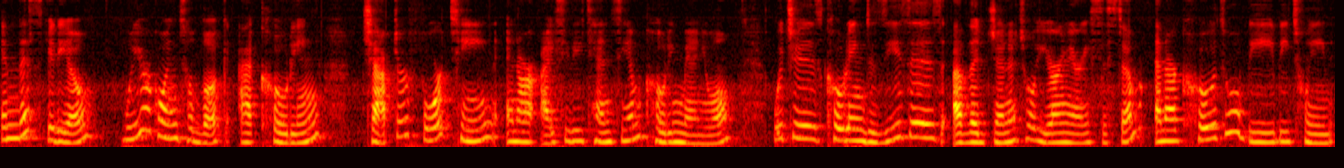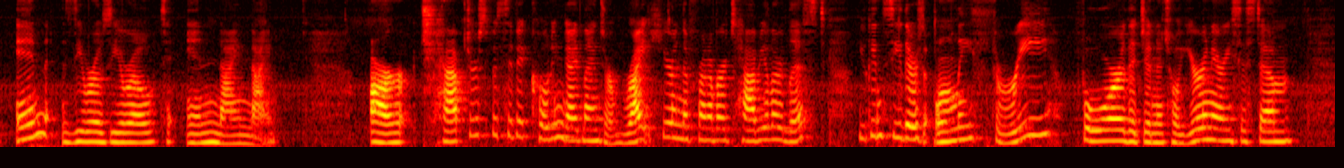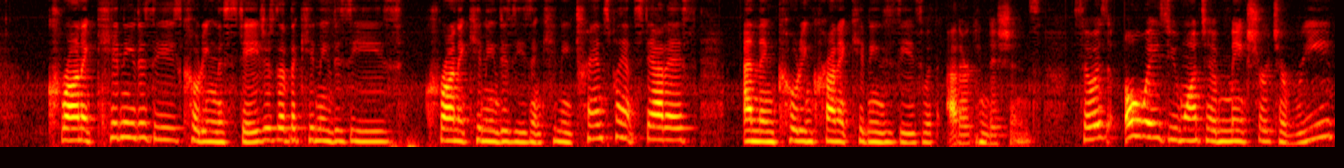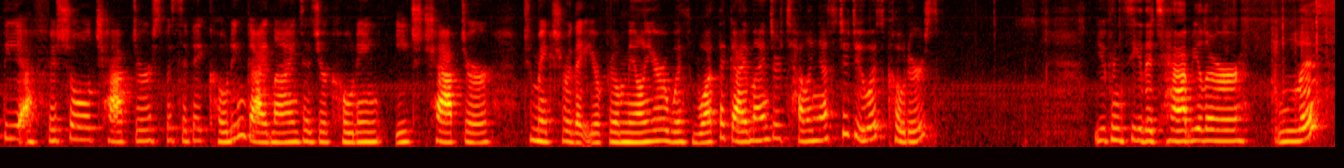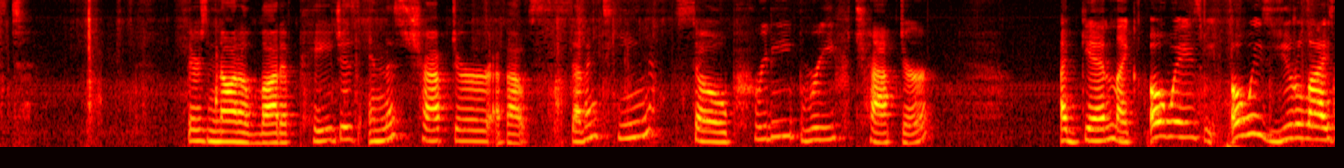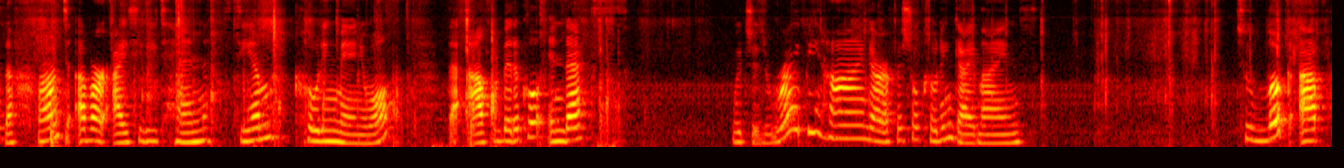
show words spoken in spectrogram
In this video, we are going to look at coding Chapter 14 in our ICD-10-CM coding manual, which is coding diseases of the genitourinary system, and our codes will be between N00 to N99. Our chapter-specific coding guidelines are right here in the front of our tabular list. You can see there's only three for the genitourinary system, chronic kidney disease, coding the stages of the kidney disease, chronic kidney disease and kidney transplant status, and then coding chronic kidney disease with other conditions. So as always, you want to make sure to read the official chapter specific coding guidelines as you're coding each chapter to make sure that you're familiar with what the guidelines are telling us to do as coders. You can see the tabular list there's not a lot of pages in this chapter, about 17, so pretty brief chapter. Again, like always, we always utilize the front of our ICD-10 CM coding manual, the alphabetical index, which is right behind our official coding guidelines, to look up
